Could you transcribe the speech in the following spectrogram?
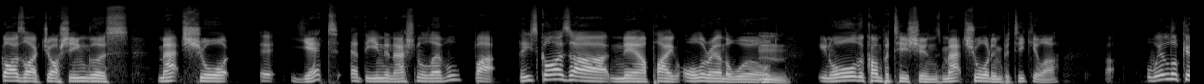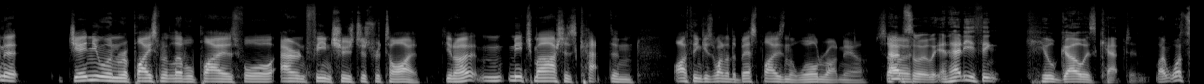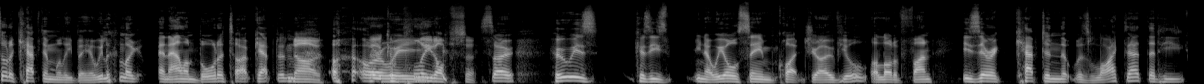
guys like Josh Inglis, Matt Short uh, yet at the international level, but these guys are now playing all around the world in all the competitions, Matt Short in particular. Uh, We're looking at genuine replacement level players for Aaron Finch, who's just retired. You know, M- Mitch Marsh as captain, I think, is one of the best players in the world right now. So, Absolutely. And how do you think he'll go as captain? Like, what sort of captain will he be? Are we looking like an Allan Border type captain? No, or the are we complete opposite. So, who is because he's you know we all seem quite jovial, a lot of fun. Is there a captain that was like that? That he,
